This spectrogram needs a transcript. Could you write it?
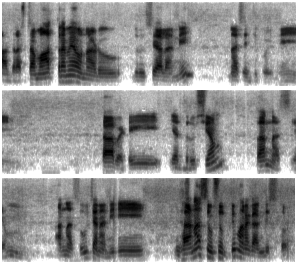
ఆ ద్రష్ట మాత్రమే ఉన్నాడు. దృశ్యాలన్నీ నశించిపోయినాయి. కాబట్టి యదృశ్యం తన్నస్యం అన్న సూచనని ఘన సుషుప్తి మనకు అందిస్తుంది.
